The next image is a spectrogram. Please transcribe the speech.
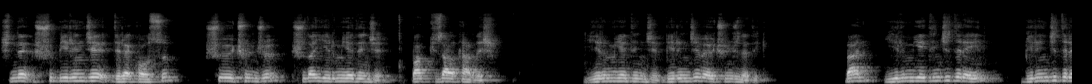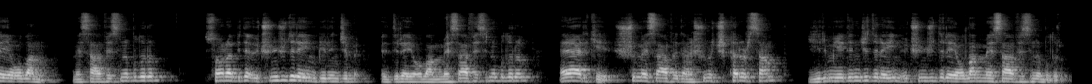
Şimdi şu birinci direk olsun. Şu üçüncü, şu da 27. Bak güzel kardeşim. 27. birinci ve üçüncü dedik. Ben 27. direğin birinci direğe olan mesafesini bulurum. Sonra bir de üçüncü direğin birinci direğe olan mesafesini bulurum. Eğer ki şu mesafeden şunu çıkarırsam 27. direğin 3. direğe olan mesafesini bulurum.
